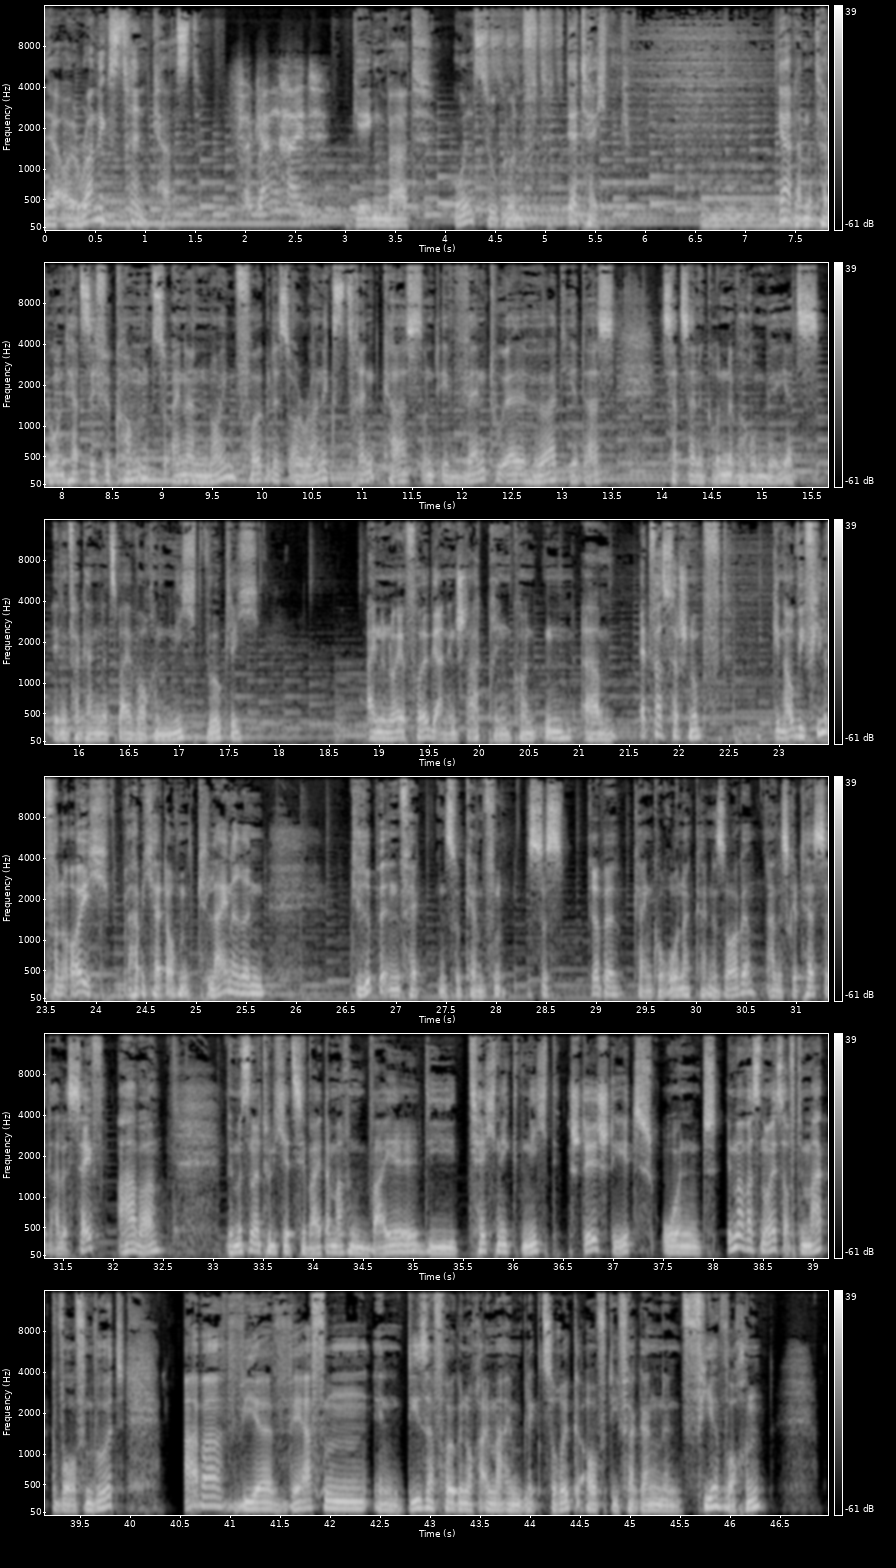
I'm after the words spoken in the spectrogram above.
Der Euronics Trendcast. Vergangenheit, Gegenwart und Zukunft der Technik. Ja, damit hallo und herzlich willkommen zu einer neuen Folge des Euronics Trendcast und eventuell hört ihr das. Es hat seine Gründe, warum wir jetzt in den vergangenen zwei Wochen nicht wirklich eine neue Folge an den Start bringen konnten. Ähm, etwas verschnupft. Genau wie viele von euch habe ich halt auch mit kleineren Grippeinfekten zu kämpfen. Es ist Grippe, kein Corona, keine Sorge, alles getestet, alles safe. Aber wir müssen natürlich jetzt hier weitermachen, weil die Technik nicht stillsteht und immer was Neues auf den Markt geworfen wird. Aber wir werfen in dieser Folge noch einmal einen Blick zurück auf die vergangenen vier Wochen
